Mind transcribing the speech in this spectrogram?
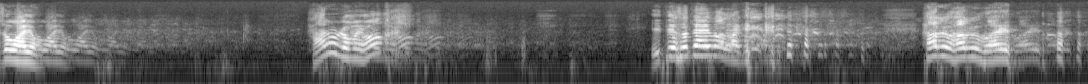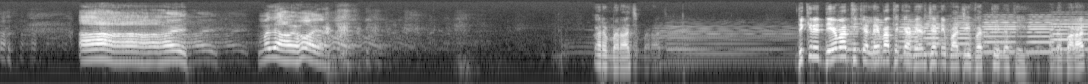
નથી હું તો મંડળ જોવા આવ્યો સારું રમે હો. ઈતે સદા એવા લાગે. સારું સારું ભાઈ. આ મજા આવે હોય અરે મહારાજ. દીકરી દેવાથી કે લેવાથી કે વેરજાની બાજી વધતી નથી. અને મહારાજ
